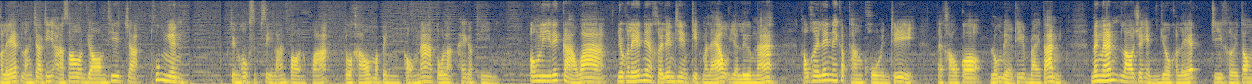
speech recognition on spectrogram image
คาเลสหลังจากที่อาร์เซอลยอมที่จะทุ่มเงิน ถึง 64 ล้านปอนด์คว้า ตัวเขามาเป็นกองหน้าตัวหลักให้กับทีม องลีได้กล่าวว่าโยคาเลสเนี่ยเคยเล่นที่อังกฤษมาแล้ว อย่าลืมนะ เขาเคยเล่นให้กับทางโคเวนทรีแต่เขาก็ล้มเหลวที่ไบรตัน ดังนั้นเราจะเห็นโยคาเลสที่เคยต้อง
